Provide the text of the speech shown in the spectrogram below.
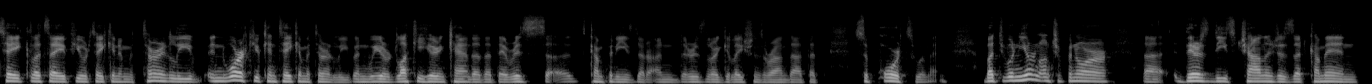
take let's say if you're taking a maternity leave in work you can take a maternity leave. And we are lucky here in canada that there is uh, companies that are and there is regulations around that that supports women. But when you're an entrepreneur uh, there's these challenges that come in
